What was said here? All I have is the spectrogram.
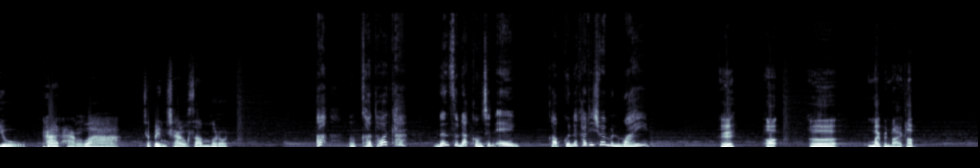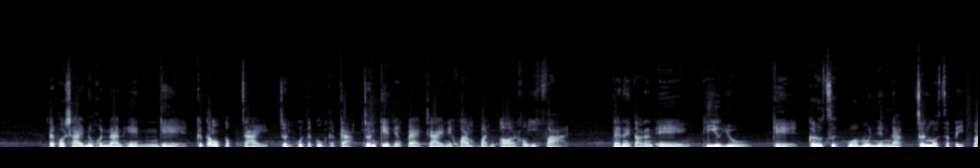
อยู่ท่าทางว่าจะเป็นช่างซ่อมรถขอโทษค่ะ นั่นสุนัขของฉันเอง ขอบคุณนะคะที่ช่วยมันไว้ เฮ้เออเออไม่เป็นไรครับ แต่พอชายหนุ่มคนนั้นเห็นเกดก็ต้องตกใจจนพูดตะกุกตะกักจนเกดยังแปลกใจในความขวัญอ่อนของอีกฝ่าย แต่ในตอนนั้นเองที่อยู่ๆเกดก็รู้สึกหัวหมุนอย่างหนัก จนหมดสติไป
